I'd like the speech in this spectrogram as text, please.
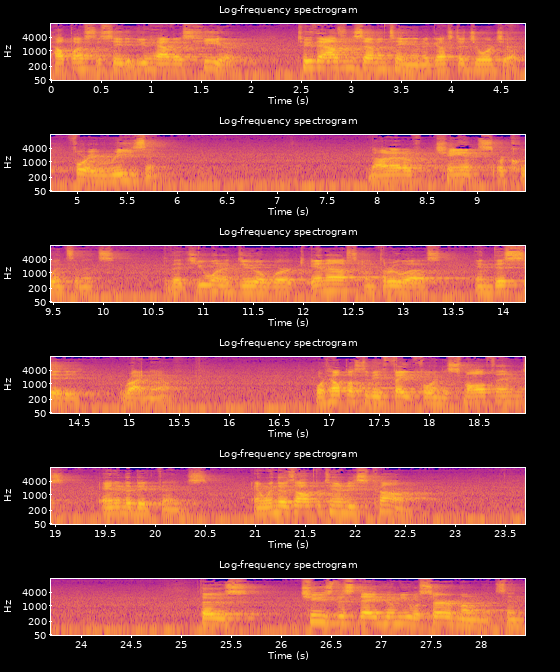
Help us to see that you have us here, 2017 in Augusta, Georgia, for a reason not out of chance or coincidence, but that you want to do a work in us and through us in this city right now. Lord, help us to be faithful in the small things and in the big things. And when those opportunities come, those choose this day whom you will serve moments, and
